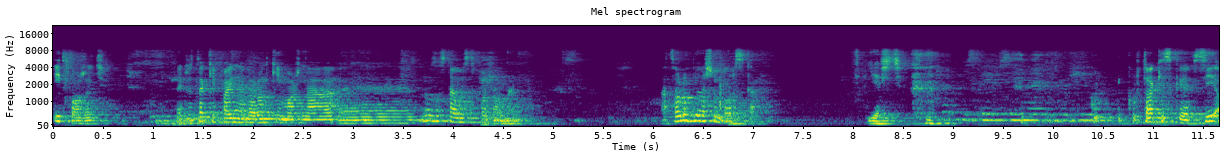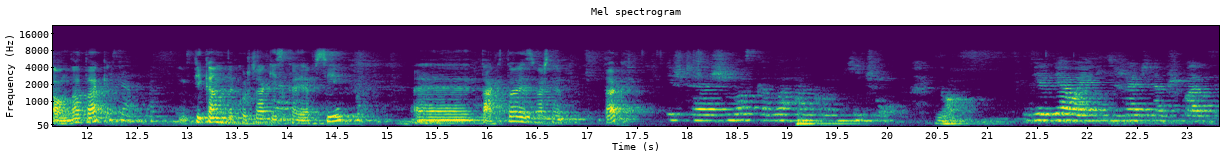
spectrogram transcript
i tworzyć. Także takie fajne warunki można, no, zostały stworzone. A co lubiła Szymborska? Jeść. Kurczaki z KFC, o no tak? Pikantne kurczaki z KFC. E, tak, to jest właśnie, tak? Jeszcze Szymborska była fanką kiczu. No. Uwielbiała jakieś rzeczy, na przykład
